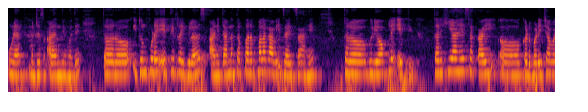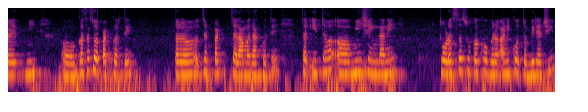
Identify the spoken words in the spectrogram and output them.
पुण्यात म्हणजेच आळंदीमध्ये. तर इथून पुढे येतील रेग्युलर्स आणि त्यानंतर परत मला गावी जायचं आहे. तर व्हिडिओ आपले येतील. तर ही आहे सकाळी गडबडीच्या वेळेत मी कसा स्वयंपाक करते? तर झटपट चला मग दाखवते. तर इथं मी शेंगदाणे थोडंसं सुकं खोबरं आणि कोथिंबिऱ्याची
